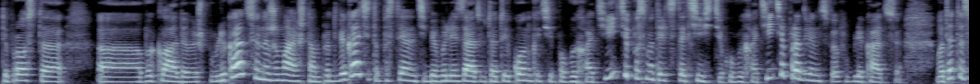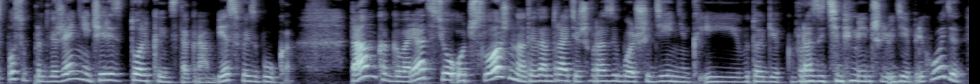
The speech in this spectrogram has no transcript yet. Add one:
ты просто э, выкладываешь публикацию, нажимаешь там продвигать, это постоянно тебе вылезает вот эта иконка типа вы хотите посмотреть статистику, вы хотите продвинуть свою публикацию. Вот это способ продвижения через только Инстаграм, без Фейсбука. Там, как говорят, все очень сложно, ты там тратишь в разы больше денег, и в итоге в разы тебе меньше людей приходит.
